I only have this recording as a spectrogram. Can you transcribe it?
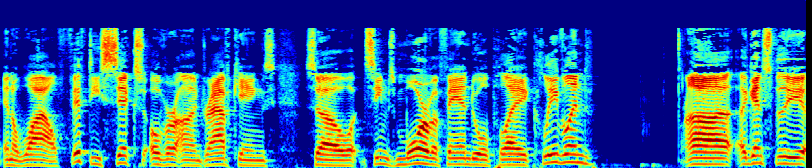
in a while. 56 over on DraftKings. So it seems more of a FanDuel play. Cleveland uh, against the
